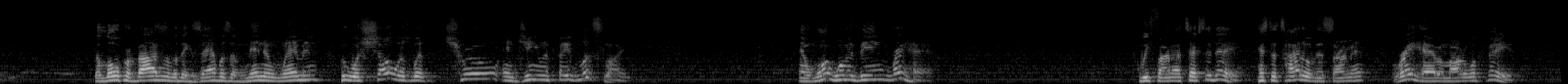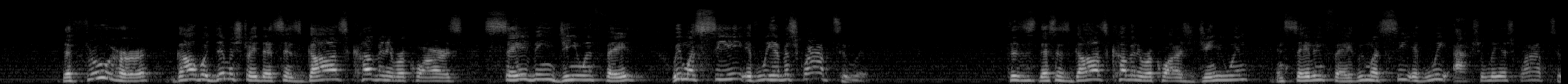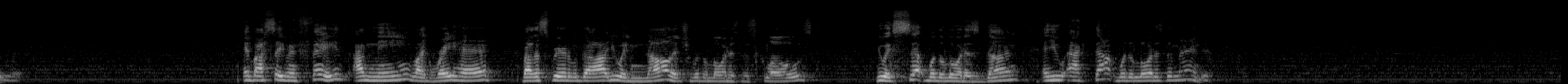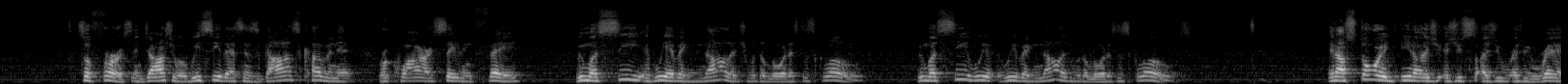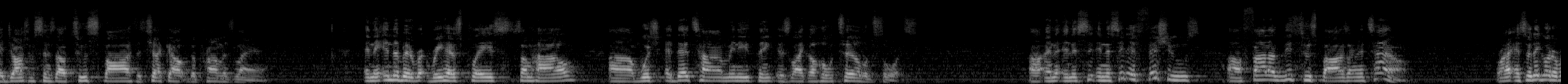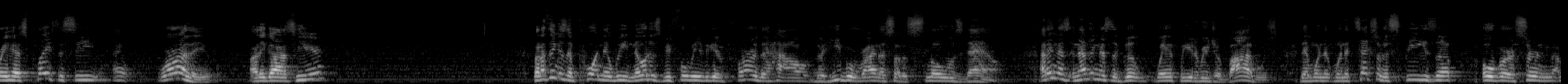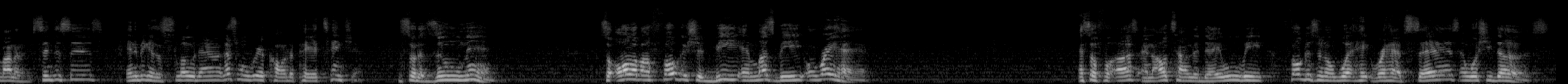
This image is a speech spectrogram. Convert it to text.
the Lord provides us with examples of men and women who will show us what true and genuine faith looks like. And one woman being Rahab. We find our text today. Hence the title of this sermon, Rahab, a model of faith. That through her, God would demonstrate that since God's covenant requires saving, genuine faith, we must see if we have ascribed to it. That since God's covenant requires genuine and saving faith, we must see if we actually ascribe to it. And by saving faith, I mean, like Rahab, by the Spirit of God, you acknowledge what the Lord has disclosed, you accept what the Lord has done, and you act out what the Lord has demanded. So, first, in Joshua, we see that since God's covenant requires saving faith, we must see if we have acknowledged what the Lord has disclosed. We must see if we, we've acknowledged what the Lord has disclosed. In our story, you know, as you, as you, as you, as we read, Joshua sends out two spies to check out the promised land. And they end up at Rahab's place somehow, um, which at that time many think is like a hotel of sorts. Uh, and, and, the, and, the, city officials uh, find out these two spies are in town, right? And so they go to Rahab's place to see, hey, where are they? Are the guys here? But I think it's important that we notice before we even get further how the Hebrew writer sort of slows down. I think that's, and I think that's a good way for you to read your Bibles. That when the, when the text sort of speeds up over a certain amount of sentences and it begins to slow down, that's when we're called to pay attention, to sort of zoom in. So all of our focus should be and must be on Rahab. And so for us and our time today, we'll be focusing on what Rahab says and what she does.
